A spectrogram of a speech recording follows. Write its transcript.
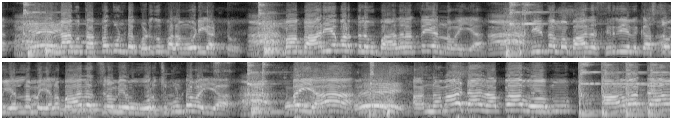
గడుతుందయ్యా నాకు తప్పకుండా కొడుకు పలమోడి అట్టు. మా భార్య భర్తలకు బాధలత్తాయి అన్నవయ్యా. సీతమ్మ బాధ శ్రీదేవి కష్టం ఎల్లమ్మ ఎల బాధ వచ్చినా మేము ఓర్చుకుంటామయ్యా. అయ్యా. అన్నమాట తప్పవోము అవద్దవాడవోము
